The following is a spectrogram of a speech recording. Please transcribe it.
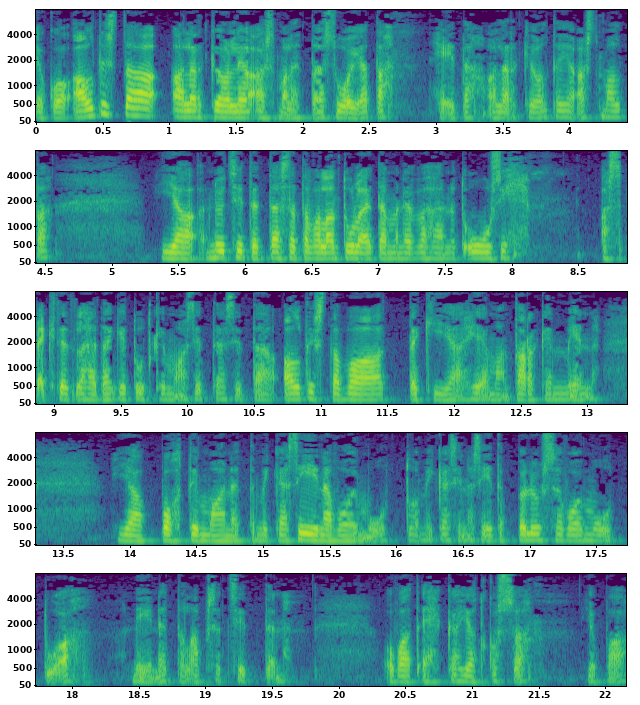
joko altistaa allergioille ja astmalle tai suojata heitä allergioilta ja astmalta. Ja nyt sitten tässä tavallaan tulee tämmöinen vähän nyt uusi aspekti, että lähdetäänkin tutkimaan sitten sitä altistavaa tekijää hieman tarkemmin ja pohtimaan, että mikä siinä voi muuttua, mikä siinä siitä pölyssä voi muuttua niin, että lapset sitten ovat ehkä jatkossa jopa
